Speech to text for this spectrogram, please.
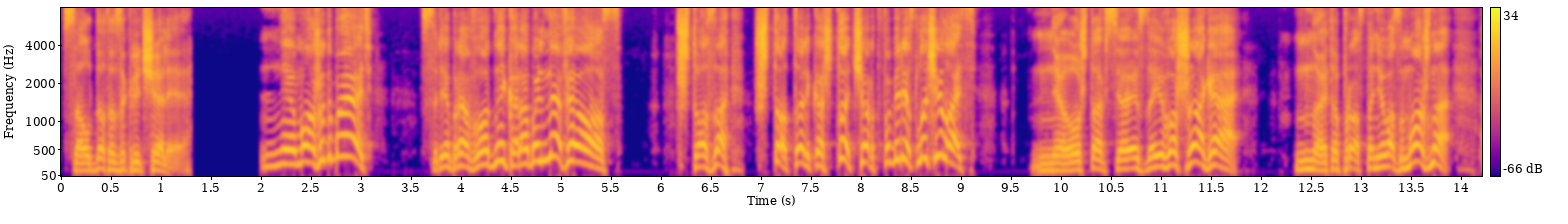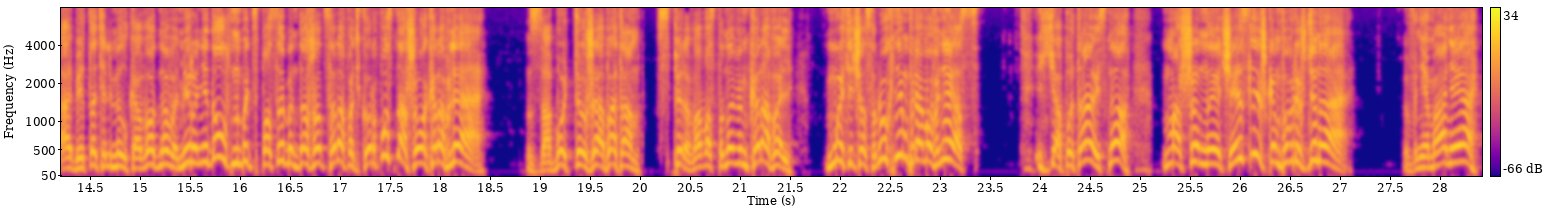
Солдаты закричали. «Не может быть! Среброводный корабль Нефиос! Что за... Что только что, черт побери, случилось? Неужто все из-за его шага? Но это просто невозможно! Обитатель мелководного мира не должен быть способен даже отцарапать корпус нашего корабля! Забудь ты уже об этом! Сперва восстановим корабль! Мы сейчас рухнем прямо вниз!» Я пытаюсь, но машинная часть слишком повреждена! Внимание!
